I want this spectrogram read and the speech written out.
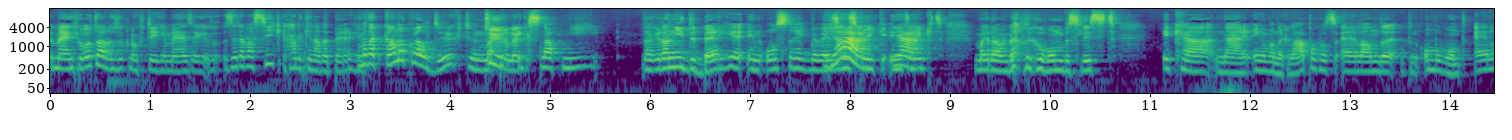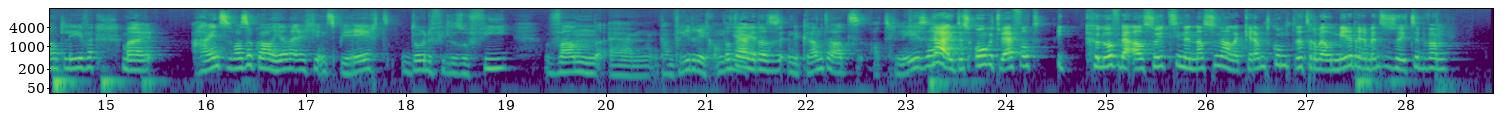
mijn grootouders ook nog tegen mij zeggen. Zij dat was ziek, ga ik naar de bergen. maar dat kan ook wel deugd doen. Maar Tuurlijk. ik snap niet dat je dan niet de bergen in Oostenrijk bij wijze Ja, van spreken ja. intrekt, maar dan wel gewoon beslist, ik ga naar een van de Galapagos-eilanden op een onbewoond eiland leven. Maar Heinz was ook wel heel erg geïnspireerd door de filosofie van, ehm, van Friedrich. Omdat Ja. hij dat dus in de kranten had, had gelezen. Ja, dus ongetwijfeld. Ik geloof dat als zoiets in een nationale krant komt, dat er wel meerdere mensen zoiets hebben van...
